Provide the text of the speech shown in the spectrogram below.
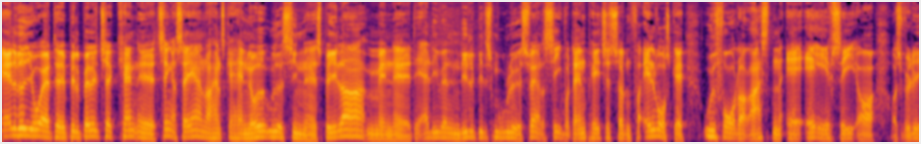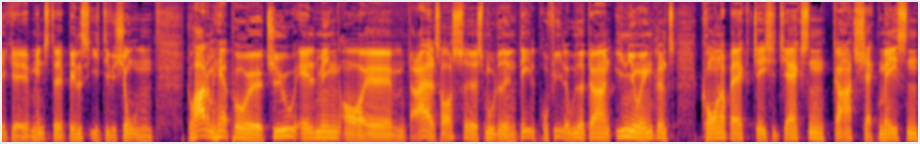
Alle ved jo, at øh, Bill Belichick kan øh, ting og sager, når han skal have noget ud af sine øh, spillere, men det er alligevel en lille bitte smule svært at se, hvordan Patriots sådan for alvor skal udfordre resten af AFC, og, og selvfølgelig ikke mindst Bills i divisionen. Du har dem her på 20, Elming, og øh, der er altså også uh, smuttet en del profiler ud af døren i New England. Cornerback JC Jackson, guard Shaq Mason,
